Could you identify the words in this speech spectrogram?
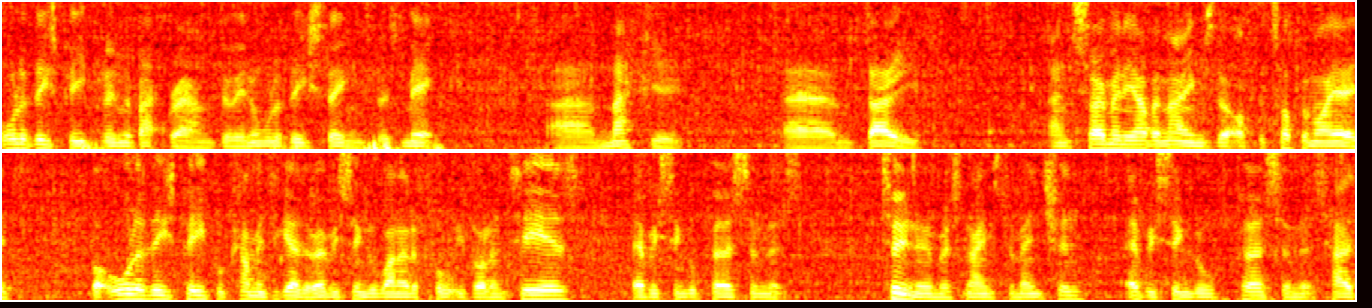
all of these people in the background doing all of these things. There's Mick, um, Matthew, um, Dave, and so many other names that off the top of my head. But all of these people coming together, every single one of the 40 volunteers, every single person that's too numerous names to mention, every single person that's had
